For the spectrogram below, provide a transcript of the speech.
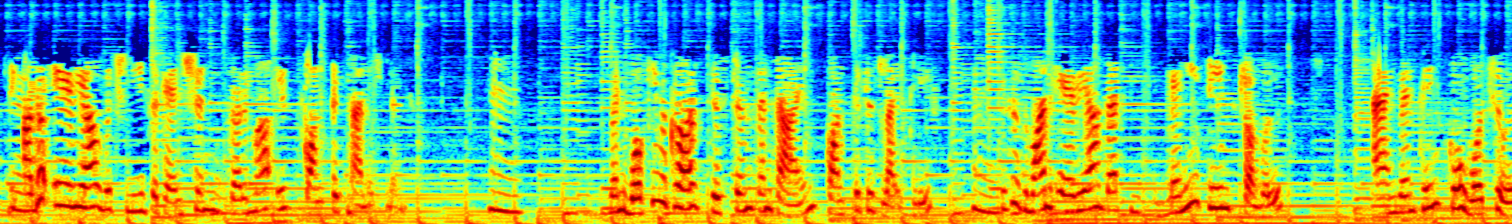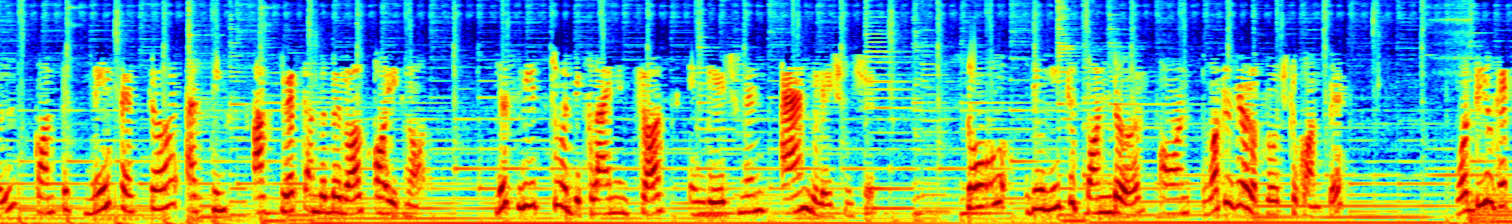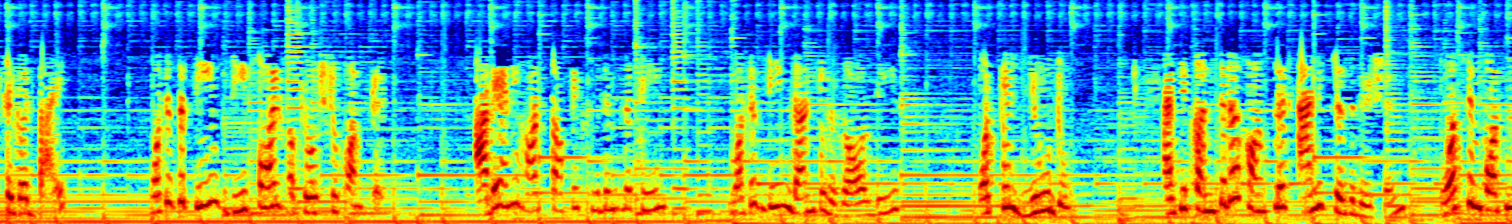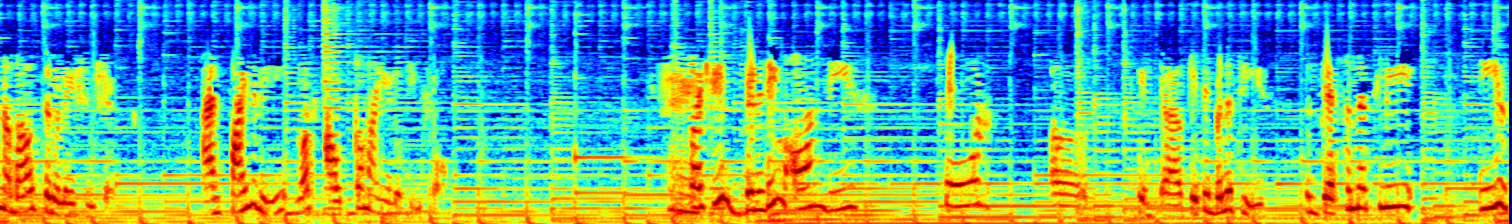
The mm. other area which needs attention, Garima, is conflict management. Mm. When working across distance and time, conflict is likely. Hmm. This is one area that many teams struggle. And when things go virtual, conflict may fester as things are swept under the rug or ignored. This leads to a decline in trust, engagement, and relationships. So you need to ponder on what is your approach to conflict? What do you get triggered by? What is the team's default approach to conflict? Are there any hot topics within the team? What is being done to resolve these? What can you do? As you consider conflict and its resolution, what's important about the relationship? And finally, what outcome are you looking for? So I feel building on these four uh, uh, capabilities will definitely ease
